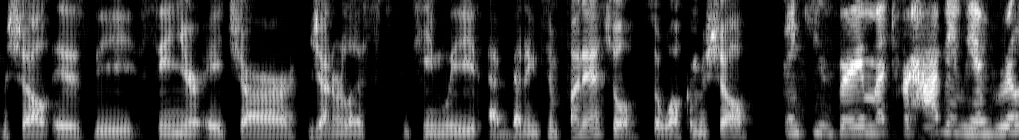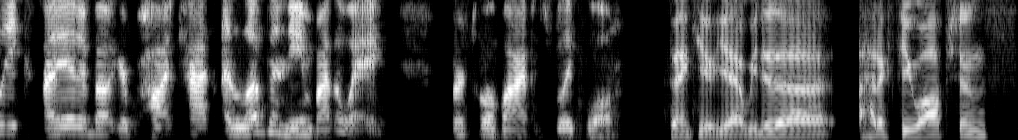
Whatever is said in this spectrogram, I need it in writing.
Michelle is the senior HR generalist and team lead at Bennington Financial. So, welcome, Michelle. Thank you very much for having me. I'm really excited about your podcast. I love the name, by the way, Virtual Vibe. It's really cool. Thank you. Yeah, we did a, I had a few options.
